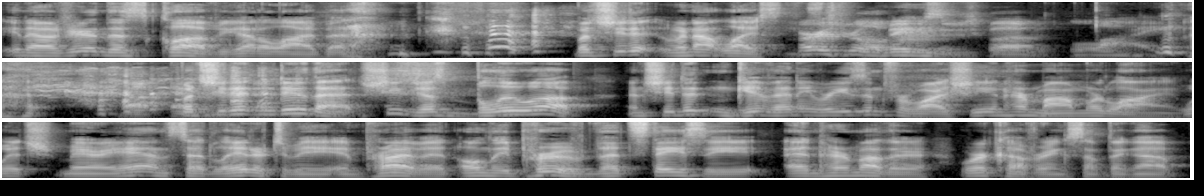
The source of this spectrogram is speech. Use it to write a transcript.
you know, if you're in this club, you got to lie better. but she did. We're not licensed. First rule of Babysitters mm. Club: lie. But she didn't do that. She just blew up. And she didn't give any reason for why she and her mom were lying, which Mary Anne said later to me in private only proved that Stacey and her mother were covering something up.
